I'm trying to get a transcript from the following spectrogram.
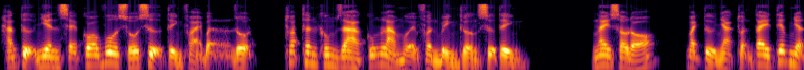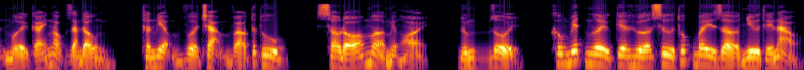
hắn tự nhiên sẽ có vô số sự tình phải bận rộn, thoát thân không ra cũng là mười phần bình thường sự tình. Ngay sau đó, Bạch Tử Nhạc thuận tay tiếp nhận 10 cái ngọc giản đồng, thân niệm vừa chạm vào tức thu, sau đó mở miệng hỏi, đúng rồi, không biết ngươi kia hứa sư thúc bây giờ như thế nào.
